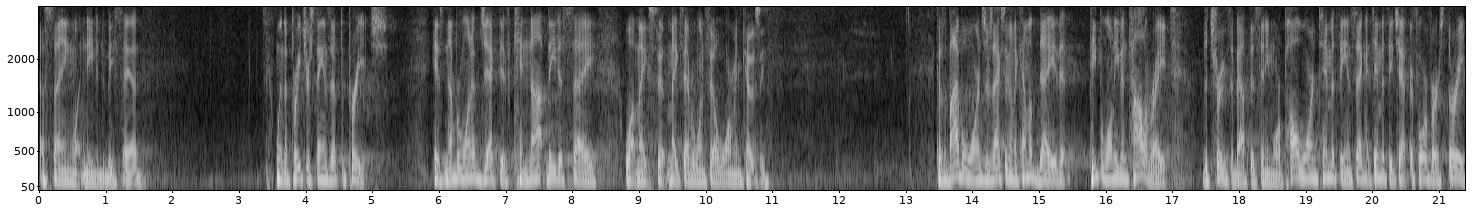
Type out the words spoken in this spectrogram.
of saying what needed to be said when the preacher stands up to preach, his number one objective cannot be to say what makes, makes everyone feel warm and cozy. Because the Bible warns there's actually going to come a day that people won't even tolerate the truth about this anymore. Paul warned Timothy in 2 Timothy chapter 4 verse 3.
